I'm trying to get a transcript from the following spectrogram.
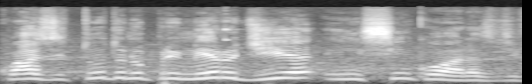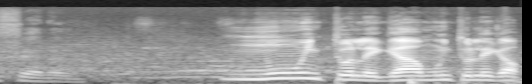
quase tudo no primeiro dia em cinco horas de feira. Muito legal, muito legal.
